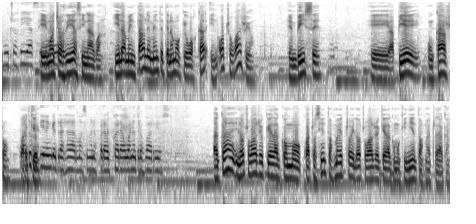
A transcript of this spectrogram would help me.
muchos días sin Y muchos días sin agua. Y lamentablemente tenemos que buscar en otro barrio, en bici, eh, a pie, un carro. ¿Cuánto se tienen que trasladar más o menos para buscar agua en otros barrios? Acá el otro barrio queda como 400 metros y el otro barrio queda como 500 metros de acá.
